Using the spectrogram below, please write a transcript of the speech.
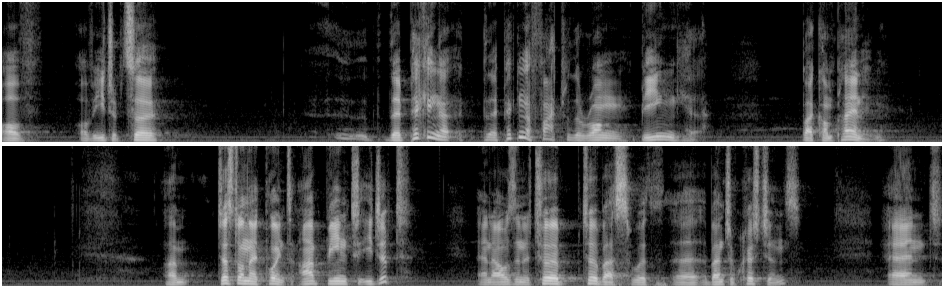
of, of Egypt. So they're picking, a, they're picking a fight with the wrong being here by complaining. Um, just on that point, I've been to Egypt and I was in a tour, tour bus with uh, a bunch of Christians. And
